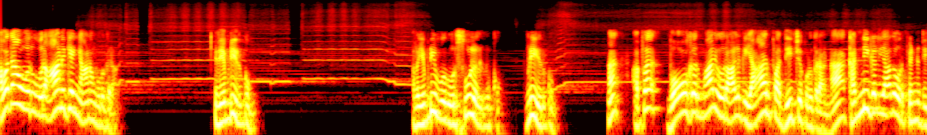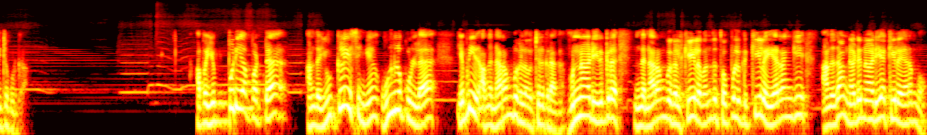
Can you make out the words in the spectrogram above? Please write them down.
அவ தான் ஒரு ஒரு ஆணுக்கே ஞானம் கொடுக்குறான். இது எப்படி இருக்கும்? அப்போ எப்படி ஒரு ஒரு சூழல் இருக்கும்? எப்படி இருக்கும்? ஆ? போகர் மாதிரி ஒரு ஆளுக்கு யார்ப்பா தீட்சை கொடுக்குறான்னா கண்ணி கழியாத ஒரு பெண்ணு தீட்சை கொடுக்குறான் அப்போ எப்படியாப்பட்ட அந்த யூட்டிலைசிங்கு உள்ளுக்குள்ள எப்படி அந்த நரம்புகளை வச்சிருக்கிறாங்க? முன்னாடி இருக்கிற இந்த நரம்புகள் கீழே வந்து தொப்புளுக்கு கீழே இறங்கி அதுதான் நடுநாடியாக கீழே இறங்கும்.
